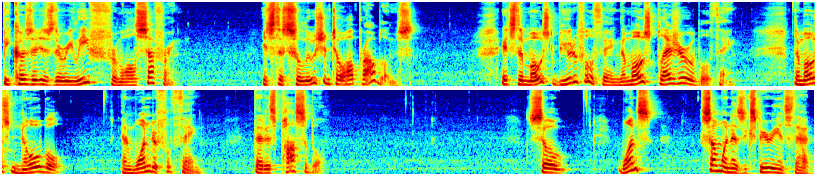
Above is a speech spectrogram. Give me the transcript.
because it is the relief from all suffering. It's the solution to all problems. It's the most beautiful thing, the most pleasurable thing the most noble and wonderful thing that is possible. So once someone has experienced that,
